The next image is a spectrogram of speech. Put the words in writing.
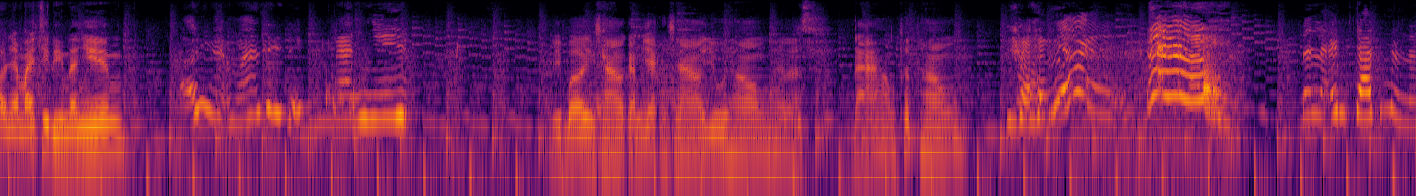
Ở nhà máy thủy điện Đa Nhiêm. Ở nhà máy thi điện ngang nhiên Đi bơi làm sao, cảm giác làm sao, vui không? Hay là đã không, thích không? Trời đất Đây là em trai của mình nè.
